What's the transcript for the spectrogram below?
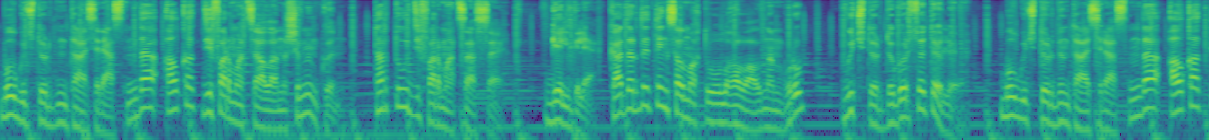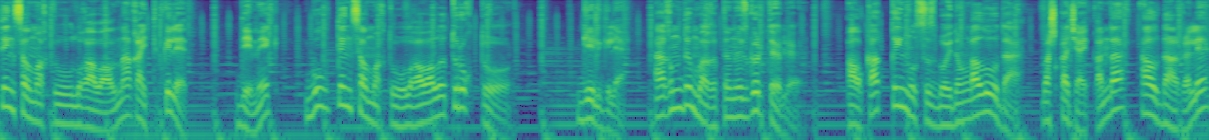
бул күчтөрдүн таасири астында алкак деформацияланышы мүмкүн. Тартуу деформациясы келгиле. Кадрды тең салмактуулук абалынан буруп күчтөрдү көрсөтөлү. Бул күчтөрдүн таасири астында алкак тең салмактуулук абалына кайтып келет. Демек бул тең салмактуулук абалы туруктуу. Келгиле. Агымдын багытын өзгөртөлү. Алкак кыймылсыз бойдон калууда. Башкача айтканда ал дагы эле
